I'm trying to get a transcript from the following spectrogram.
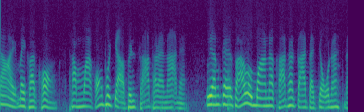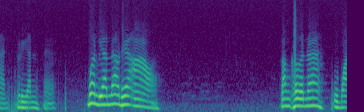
ได้ไม่ขาดข้องธรรมะของพระเจ้าเป็นสาธารณะนะเรียนแกสาวลมานะขาท่านตาแต่โจนะนั่นเรียน เมื่อเรียนแล้วเท่อ้าวกลางคืนนะ อุบา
